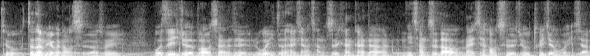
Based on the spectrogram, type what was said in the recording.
就真的没有很好吃啊，所以我自己觉得不好吃。但是如果你真的很想尝试看看，那你尝试到哪一些好吃的，就推荐我一下。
